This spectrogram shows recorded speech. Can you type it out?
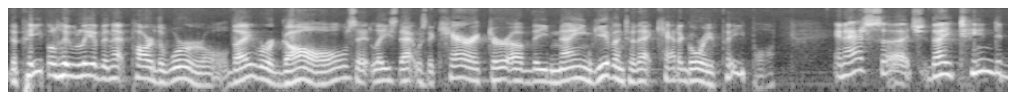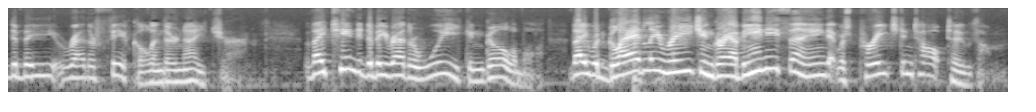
the people who lived in that part of the world, they were Gauls, at least that was the character of the name given to that category of people. And as such, they tended to be rather fickle in their nature. They tended to be rather weak and gullible. They would gladly reach and grab anything that was preached and taught to them.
